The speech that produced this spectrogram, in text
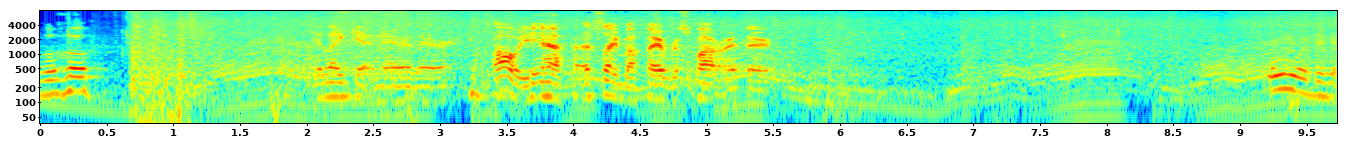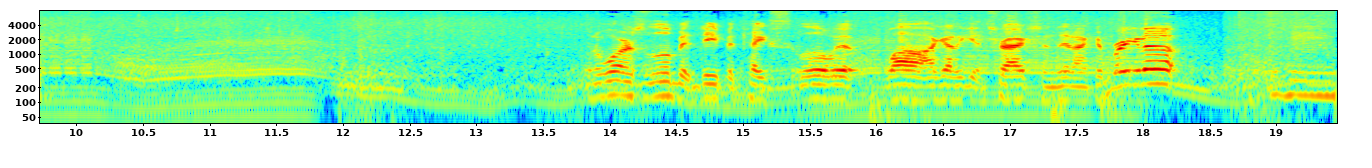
Whoa. You like getting air there. Oh yeah, that's like my favorite spot right there. Ooh, I did it. When the water's a little bit deep, it takes a little bit while I gotta get traction, then I can bring it up. hmm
